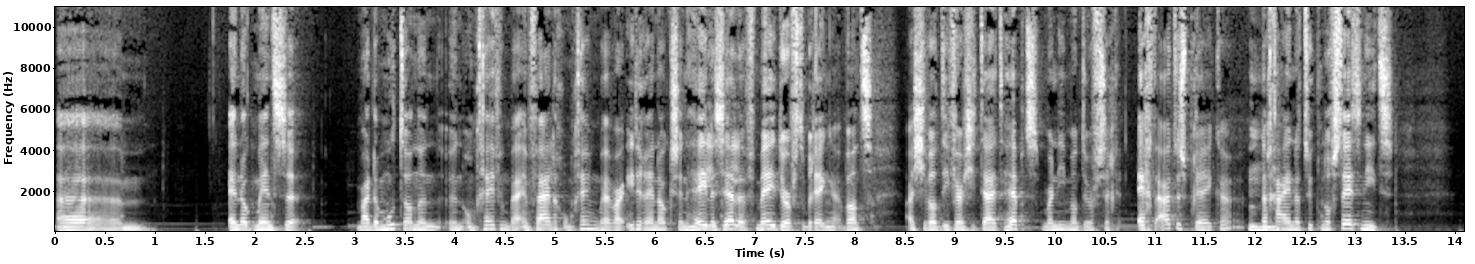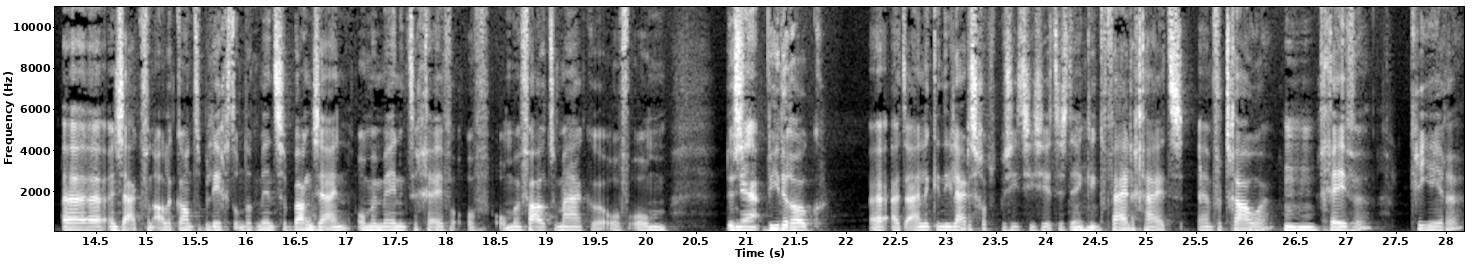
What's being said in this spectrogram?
Um, en ook mensen. Maar er moet dan een, een omgeving bij, een veilige omgeving bij, waar iedereen ook zijn hele zelf mee durft te brengen. Want als je wel diversiteit hebt, maar niemand durft zich echt uit te spreken, mm -hmm. dan ga je natuurlijk nog steeds niet uh, een zaak van alle kanten belichten, omdat mensen bang zijn om een mening te geven of om een fout te maken of om. Dus ja. wie er ook uh, uiteindelijk in die leiderschapspositie zit, is denk mm -hmm. ik veiligheid en vertrouwen mm -hmm. geven, creëren.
